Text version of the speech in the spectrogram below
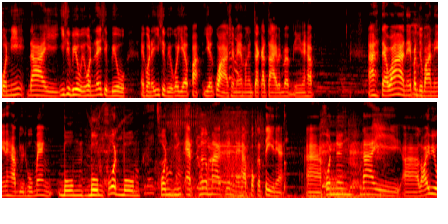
คนนี้ได้20วิวอีกคนได้10วิวไอคนได้20วิวก็เยอะปะเยอะกว่าใช่ไหมมันจะกระจายเป็นแบบนี้นะครับ อะแต่ว่าในปัจจุบันนี้นะครับ YouTube แม่งบูมบูมโคตรบูม คนยิงแอดเพิ่มมากขึ้นนะครับ ปกติเนี่ยอ่าคนหนึ่งได้อ่าร้อยวิว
